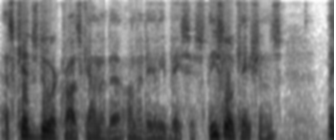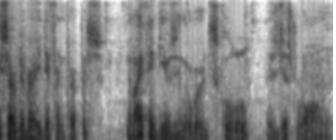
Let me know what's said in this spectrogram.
as kids do across Canada on a daily basis. These locations, they served a very different purpose. And I think using the word school is just wrong.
